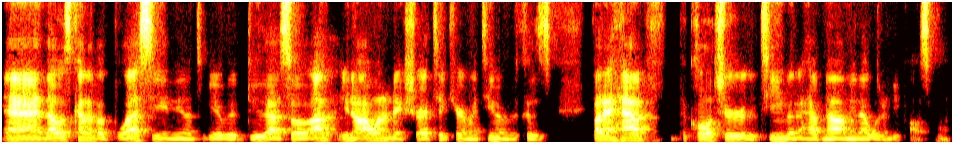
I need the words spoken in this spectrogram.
And that was kind of a blessing, you know, to be able to do that. So I, you know, I want to make sure I take care of my team because if I didn't have the culture, the team that I have now, I mean, that wouldn't be possible.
